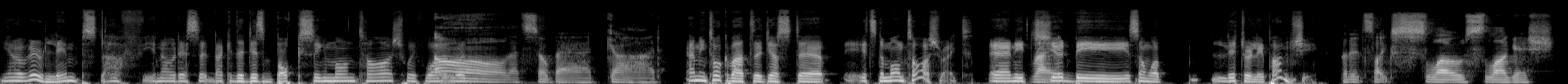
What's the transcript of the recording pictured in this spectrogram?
you know, very limp stuff. You know, there's like the, this boxing montage with what. with- Oh, that's so bad. God. I mean, talk about uh, just uh, it's the montage, right? And it Right. should be somewhat literally punchy. But it's like slow, sluggish.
